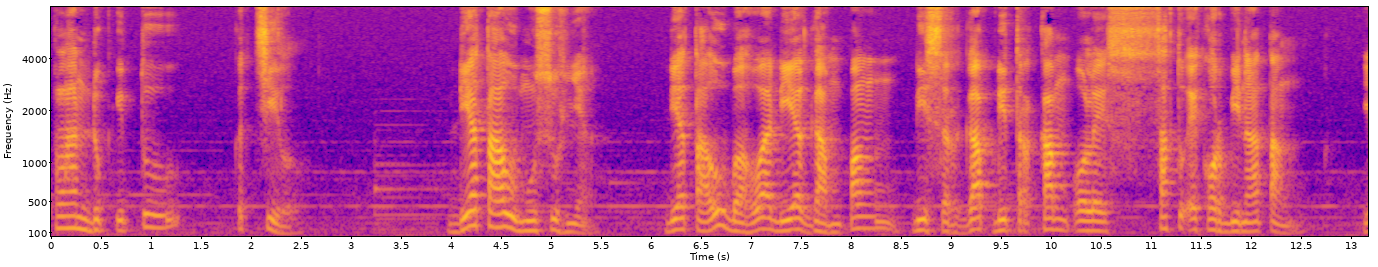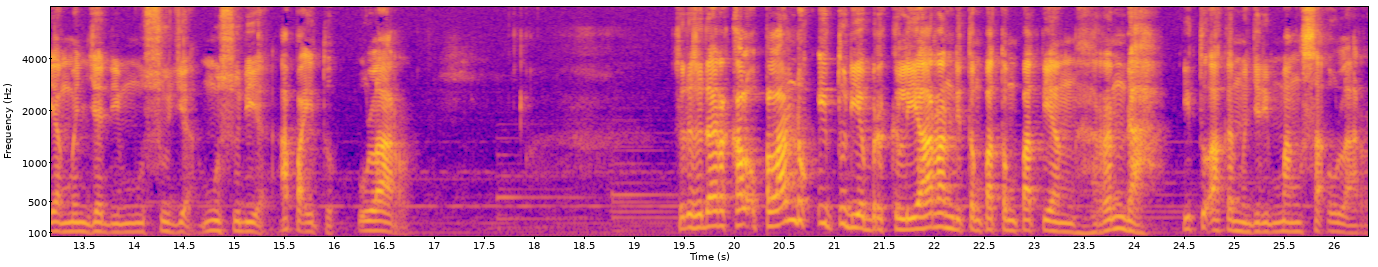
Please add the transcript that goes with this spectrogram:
pelanduk itu kecil. Dia tahu musuhnya, dia tahu bahwa dia gampang disergap, diterkam oleh satu ekor binatang yang menjadi musuh dia, musuh dia. Apa itu? Ular. Saudara-saudara, kalau pelanduk itu dia berkeliaran di tempat-tempat yang rendah, itu akan menjadi mangsa ular.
